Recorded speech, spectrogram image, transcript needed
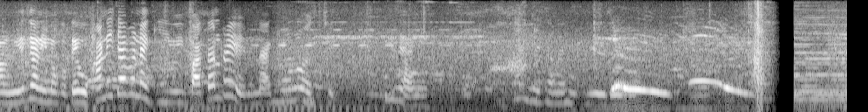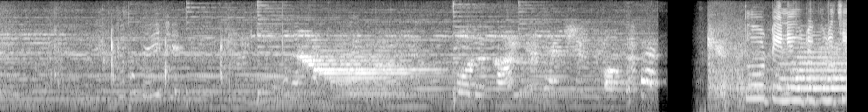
আমি জানি না কোথায়। ওখানে যাবে নাকি? ওই পাতাল রেল নাকি? মনে হচ্ছে। কি জানি। kind attention of the passenger. তো ট্রেনে উঠে পড়েছি।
